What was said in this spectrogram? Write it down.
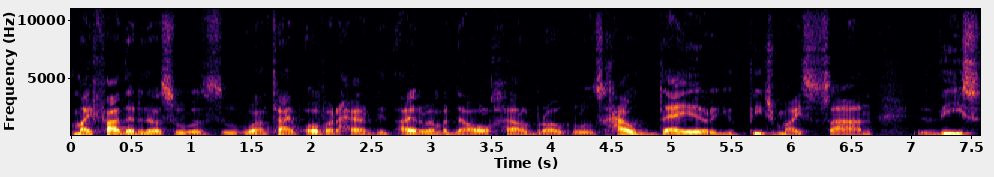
My father was, was one time overheard it. I remember the whole hell broke loose. How dare you teach my son these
